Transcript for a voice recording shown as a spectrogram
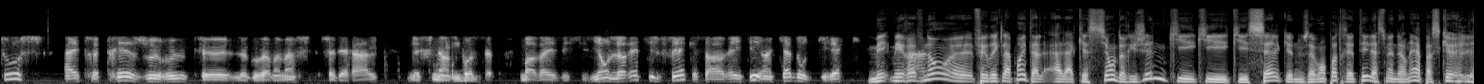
tous être très heureux que le gouvernement fédéral ne finance pas cette mauvaise décision. L'aurait-il fait que ça aurait été un cadeau de grec? Mais, mais revenons, euh, Frédéric Lapointe, à, la question d'origine qui, qui, qui, est celle que nous n'avons pas traitée la semaine dernière parce que le,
